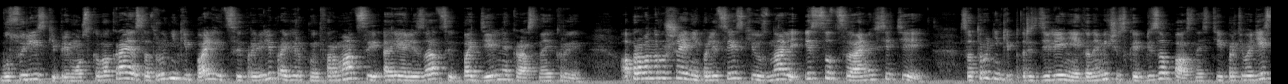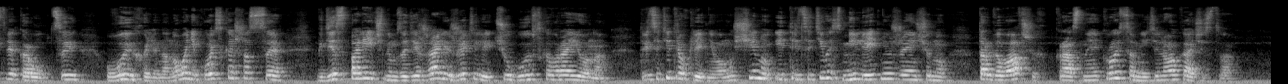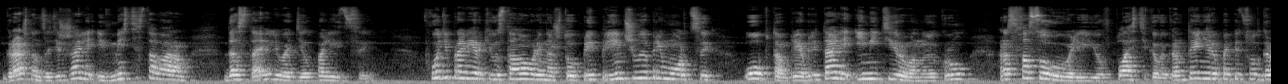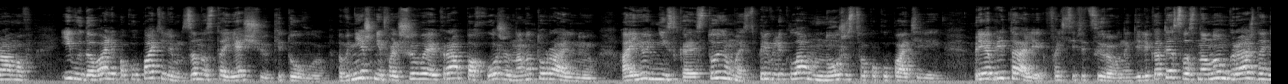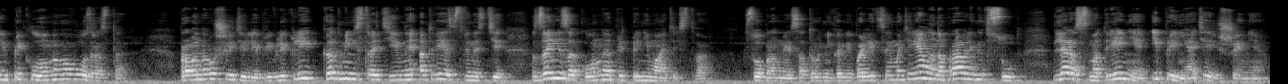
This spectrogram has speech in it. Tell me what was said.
В Уссурийске Приморского края сотрудники полиции провели проверку информации о реализации поддельной красной икры. О правонарушении полицейские узнали из социальных сетей. Сотрудники подразделения экономической безопасности и противодействия коррупции выехали на Новоникольское шоссе, где с поличным задержали жителей Чугуевского района, 33-летнего мужчину и 38-летнюю женщину, торговавших красной икрой сомнительного качества. Граждан задержали и вместе с товаром доставили в отдел полиции. В ходе проверки установлено, что предприимчивые приморцы оптом приобретали имитированную икру, расфасовывали ее в пластиковые контейнеры по 500 граммов и выдавали покупателям за настоящую китовую. Внешне фальшивая икра похожа на натуральную, а ее низкая стоимость привлекла множество покупателей. Приобретали фальсифицированный деликатес в основном граждане преклонного возраста. Правонарушителей привлекли к административной ответственности за незаконное предпринимательство. Собранные сотрудниками полиции материалы направлены в суд для рассмотрения и принятия решения.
